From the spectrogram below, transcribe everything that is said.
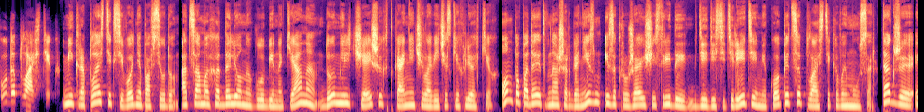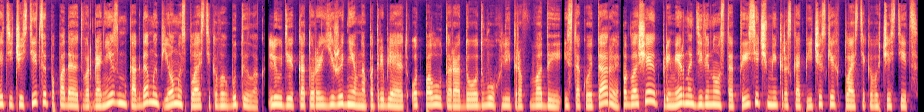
Откуда пластик? Микропластик сегодня повсюду, от самых отдаленных глубин океана до мельчайших тканей человеческих легких. Он попадает в наш организм из окружающей среды, где десятилетиями копится пластиковый мусор. Также эти частицы попадают в организм, когда мы пьем из пластиковых бутылок. Люди, которые ежедневно потребляют от полутора до двух литров воды из такой тары, поглощают примерно 90 тысяч микроскопических пластиковых частиц.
